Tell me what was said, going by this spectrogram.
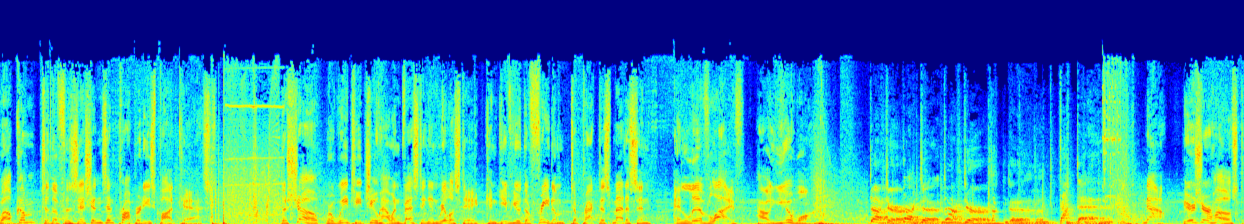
Welcome to the Physicians and Properties Podcast, the show where we teach you how investing in real estate can give you the freedom to practice medicine and live life how you want. Doctor! Doctor! Doctor! Doctor! Doctor! Now, Here's your host,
